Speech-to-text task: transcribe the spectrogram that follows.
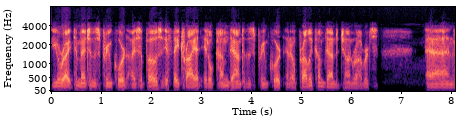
you're right to mention the Supreme Court. I suppose if they try it, it'll come down to the Supreme Court, and it'll probably come down to John Roberts, and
